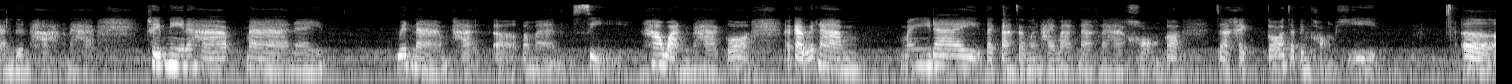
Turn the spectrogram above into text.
การเดินทางนะคะทริปนี้นะคะมาใน เวียดนามค่ะประมาณ 4-5 วันนะคะ ก็อากาศเวียดนามไม่ได้แตกต่างจากเมืองไทยมากนักนะคะ ของก็จะคล้ายก็จะเป็นของที่เอ่อ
